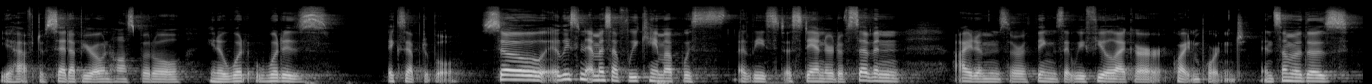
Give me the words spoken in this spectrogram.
you have to set up your own hospital? You know, what what is acceptable? So, at least in MSF, we came up with at least a standard of seven items or things that we feel like are quite important. And some of those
